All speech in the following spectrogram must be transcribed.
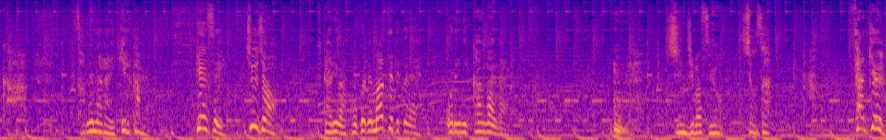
か。それならいけるかも。元帥中将。二人はここで待っててくれ。俺に考えがある。信じますよ。少佐。サンキュー。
